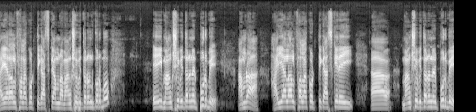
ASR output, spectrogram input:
হাইয়াল আল ফালা কর্তৃক আজকে আমরা মাংস বিতরণ করব। এই মাংস বিতরণের পূর্বে আমরা হাইয়াল আল ফালা কর্তৃক আজকের এই মাংস বিতরণের পূর্বে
